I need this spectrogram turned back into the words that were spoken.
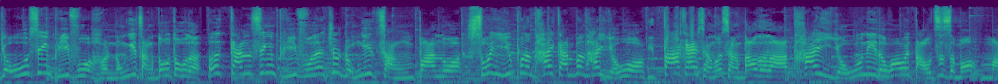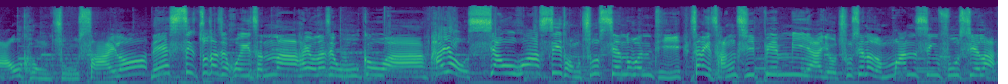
油性皮肤很容易长痘痘的，而干性皮肤呢就容易长斑哦，所以又不能太干，不能太油哦。你大概想都想到的啦，太油腻的话会导致什么？毛孔阻塞咯，你吸住那些灰尘啊，还有那些污垢啊，还有消化系统出现问题，像你长期便秘啊，有出现那种慢性腹泻啦、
